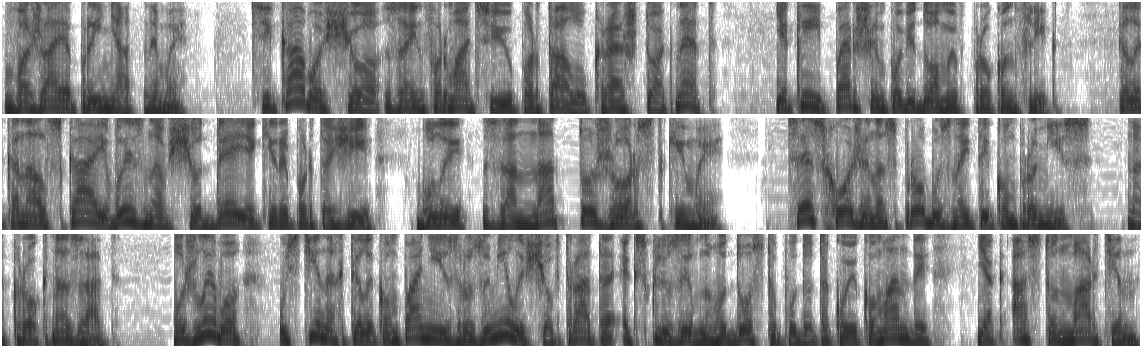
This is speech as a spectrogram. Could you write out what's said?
вважає прийнятними. Цікаво, що за інформацією порталу Crash.net, який першим повідомив про конфлікт, телеканал Sky визнав, що деякі репортажі були занадто жорсткими. Це схоже на спробу знайти компроміс на крок назад. Можливо, у стінах телекомпанії зрозуміли, що втрата ексклюзивного доступу до такої команди, як Астон Мартін,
